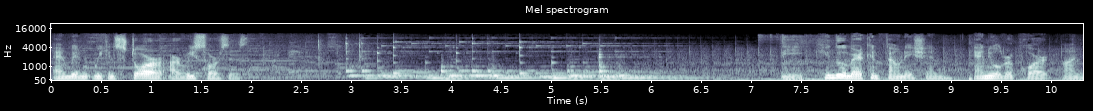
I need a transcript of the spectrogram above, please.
and we, we can store our resources. Hindu American Foundation annual report on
